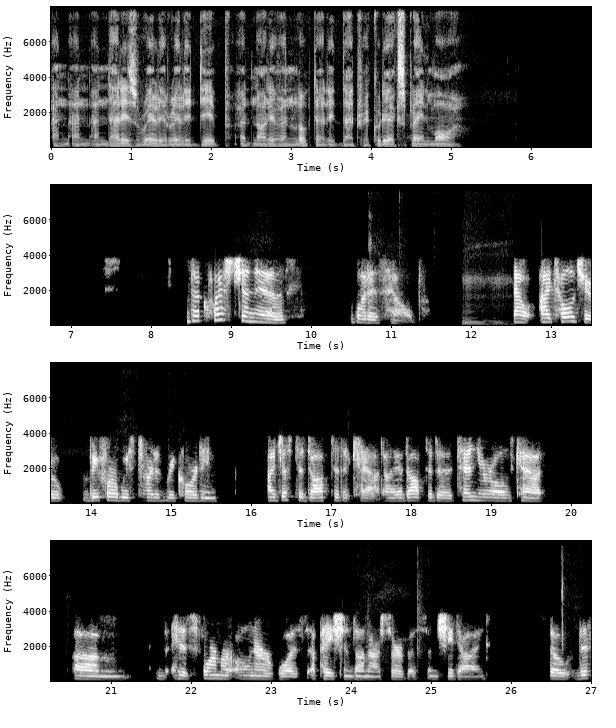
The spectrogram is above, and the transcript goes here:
And, and, and that is really, really deep. I'd not even looked at it that way. Could you explain more? The question is what is help? Mm-hmm. Now, I told you before we started recording, I just adopted a cat. I adopted a 10 year old cat um, his former owner was a patient on our service and she died. So this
